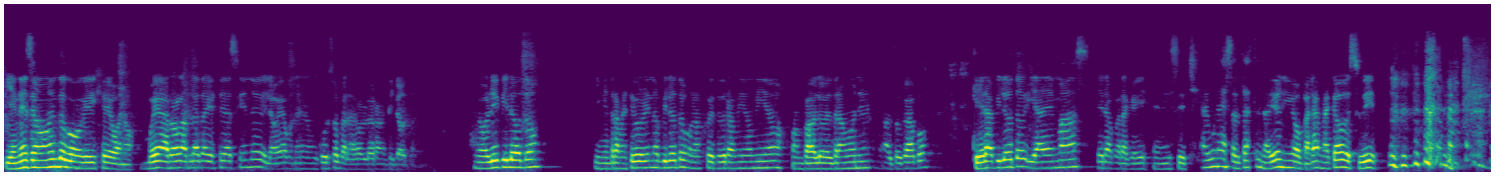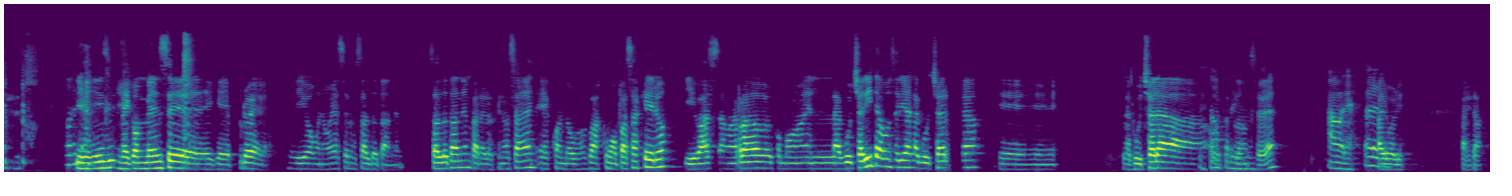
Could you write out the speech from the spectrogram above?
Y en ese momento como que dije, bueno, voy a agarrar la plata que estoy haciendo y la voy a poner en un curso para volverme piloto. Me volví piloto y mientras me estoy volviendo piloto conozco a este otro amigo mío, Juan Pablo Beltramone, alto capo, que era piloto y además era paracaidista. Y me dice, che, ¿alguna vez saltaste un avión? Y digo, pará, me acabo de subir. Y me convence de que pruebe. Digo, bueno, voy a hacer un salto tándem. Salto tándem, para los que no saben, es cuando vos vas como pasajero y vas amarrado como en la cucharita, vos serías la cuchara, eh, la cuchara, Estamos oh, perdiendo. ¿dónde se ve? Ahora. Ahora Ahí volví. Ahí está.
